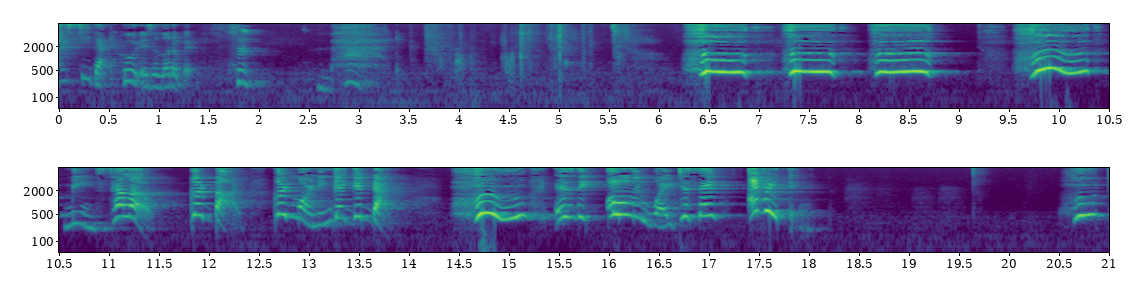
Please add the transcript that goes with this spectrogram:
I see that Hoot is a little bit hmm, mad. Who, who, who means hello, goodbye, good morning, and good night. Who is the only way to say everything. Hoot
